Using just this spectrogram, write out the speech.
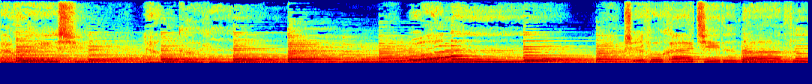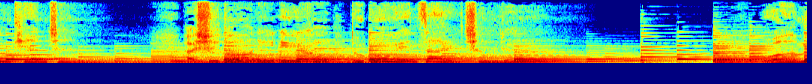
还会是两个人。我们是否还记得那份天真？还是多年以后都不愿再承认？我们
